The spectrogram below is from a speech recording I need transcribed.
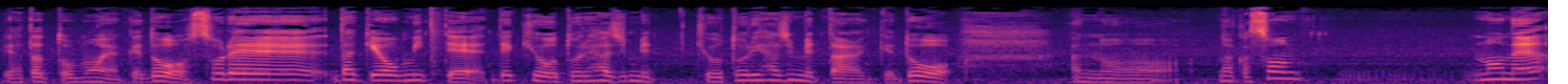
やったと思うんやけどそれだけを見てで今日撮り始め今日撮り始めたんやけどあのなんかそのね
